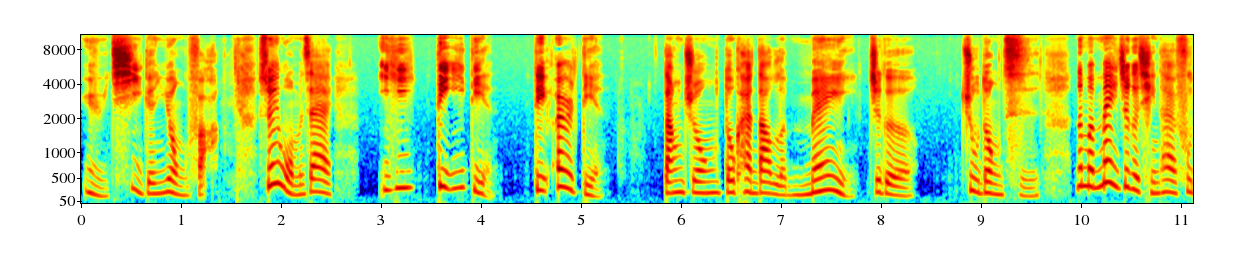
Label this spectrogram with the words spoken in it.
语气跟用法。所以我们在一第一点、第二点当中都看到了 may 这个助动词。那么 may 这个情态副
